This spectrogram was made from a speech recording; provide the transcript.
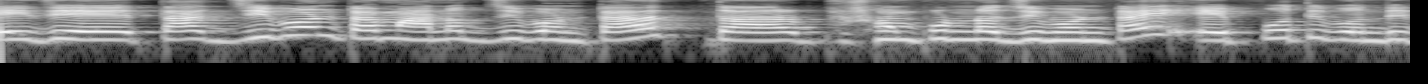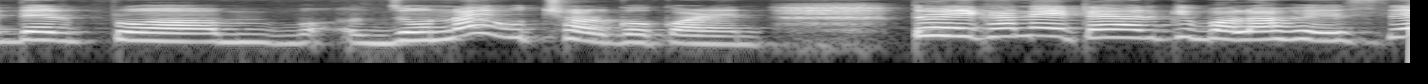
এই যে তার জীবনটা, মানব জীবনটা, তার সম্পূর্ণ জীবনটাই এই প্রতিবন্ধীদের জন্যই উৎসর্গ করেন। তো এখানে এটা আর কি বলা হয়েছে,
